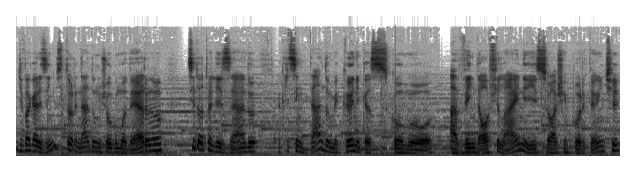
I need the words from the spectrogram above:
devagarzinho se tornado um jogo moderno, sido atualizado, acrescentado mecânicas como a venda offline, e isso eu acho importante,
